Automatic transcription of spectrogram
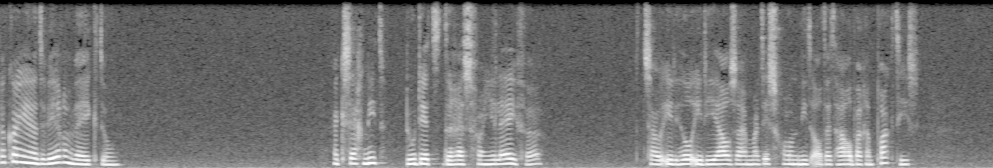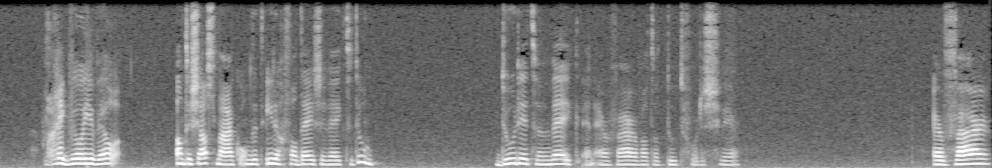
dan kan je het weer een week doen. Ik zeg niet, doe dit de rest van je leven. Het zou heel ideaal zijn, maar het is gewoon niet altijd haalbaar en praktisch. Maar ik wil je wel enthousiast maken om dit in ieder geval deze week te doen. Doe dit een week en ervaar wat dat doet voor de sfeer. Ervaar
